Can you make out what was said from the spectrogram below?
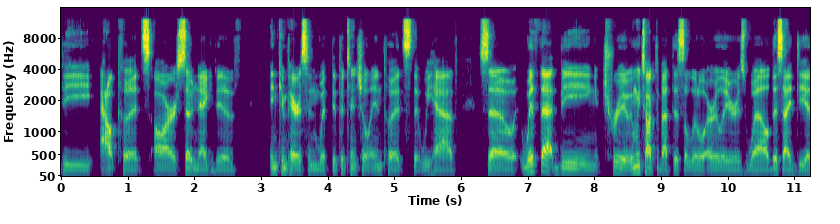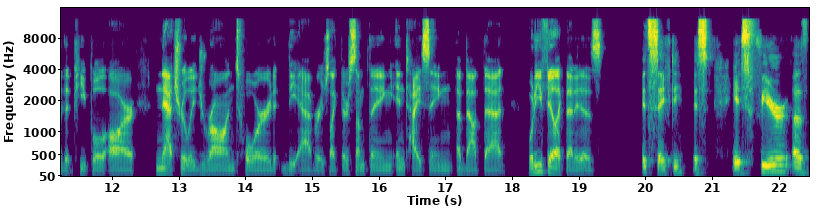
the outputs are so negative in comparison with the potential inputs that we have. So, with that being true, and we talked about this a little earlier as well, this idea that people are naturally drawn toward the average, like there's something enticing about that. What do you feel like that is? It's safety. It's it's fear of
